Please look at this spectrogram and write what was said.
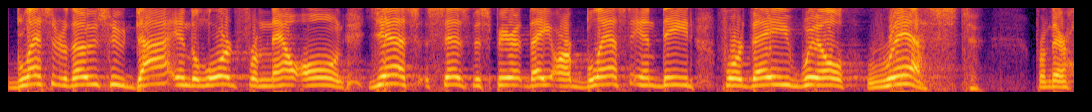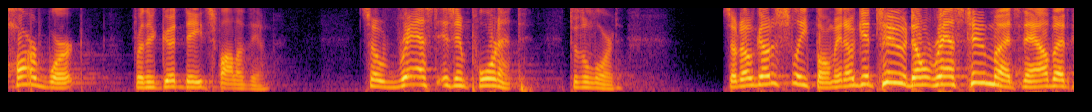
Blessed are those who die in the Lord from now on. Yes, says the Spirit, they are blessed indeed, for they will rest from their hard work, for their good deeds follow them. So rest is important to the Lord. So don't go to sleep on me. Don't get too, don't rest too much now. But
